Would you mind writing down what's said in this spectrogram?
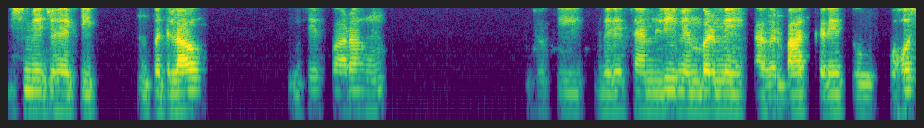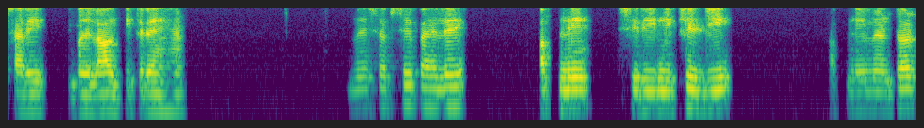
इसमें जो है कि बदलाव देख पा रहा हूँ, जो कि मेरे फैमिली मेंबर में अगर बात करें तो बहुत सारे बदलाव दिख रहे हैं। मैं सबसे पहले अपने श्री निखिल जी, अपने मेंटर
